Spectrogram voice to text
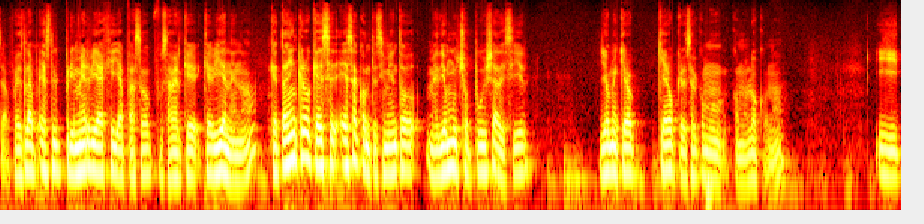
sea, es, la- es el primer viaje y ya pasó, pues a ver qué, qué viene, ¿no? Que también creo que ese, ese acontecimiento me dio mucho push a decir, yo me quiero, quiero crecer como, como loco, ¿no? Y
